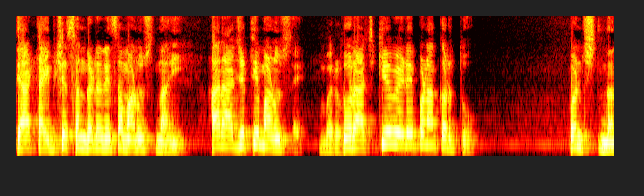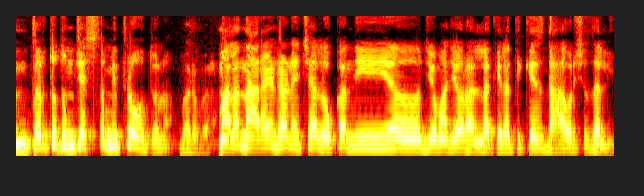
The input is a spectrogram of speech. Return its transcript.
त्या टाईपच्या संघटनेचा माणूस नाही. हा राजकीय माणूस आहे. तो राजकीय वेडेपणा करतो. पण नंतर तो तुमच्याशी मित्र होतो ना. बरोबर. मला नारायण राणेच्या लोकांनी जेव्हा माझ्यावर हल्ला केला ती केस दहा वर्ष झाली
